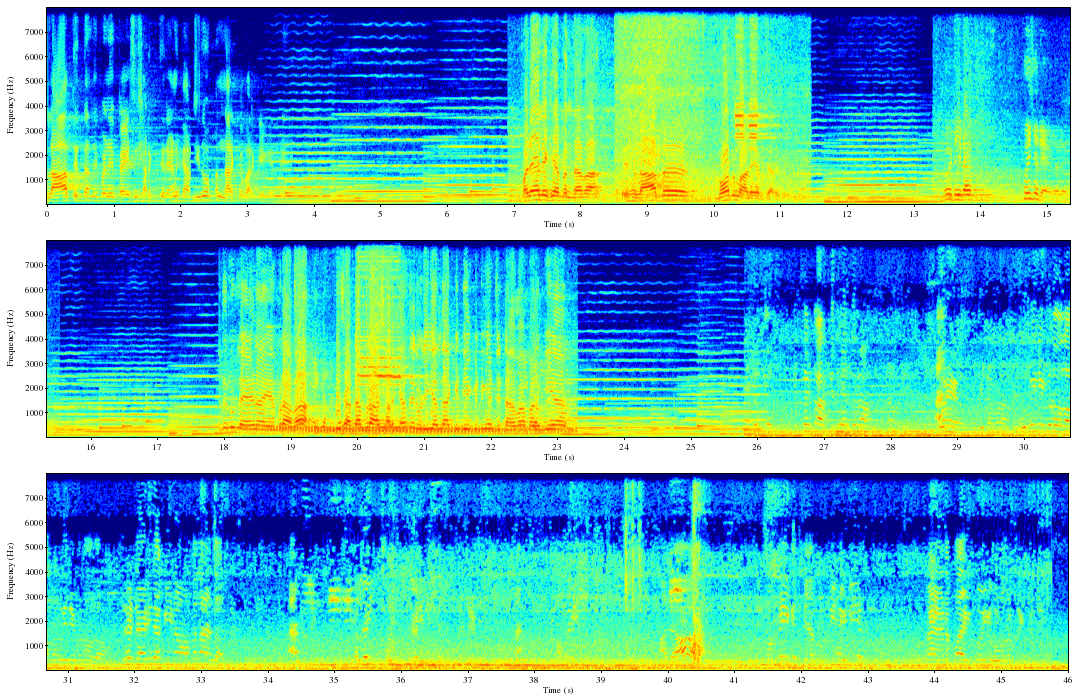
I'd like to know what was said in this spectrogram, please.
ਹਾਲਾਤ ਇਦਾਂ ਦੇ ਬਣੇ ਪਏ ਸੀ ਸੜਕ ਤੇ ਰਹਿਣ ਕਰ ਜਿਹਨੂੰ ਆਪਾਂ ਨਰਕ ਵਰਗੇ ਕਹਿੰਦੇ ਪੜਿਆ ਲਿਖਿਆ ਬੰਦਾ ਵਾ ਤੇ ਹਾਲਾਤ ਬਹੁਤ ਮਾੜੇ ਆ ਵਿਚਾਰੇ ਦੇ। ਉਹ ਠੀਕ ਖੁਸ਼ ਰਿਹਾ ਕਰ ਤੈਨੂੰ ਲੈਣ ਆਏ ਆ ਭਰਾਵਾ ਵੀ ਸਾਡਾ ਭਰਾ ਸੜਕਾਂ ਤੇ ਰੁਲੀ ਜਾਂਦਾ ਕਿੱਡੀਆਂ ਕਿੱਡੀਆਂ ਜਟਾਵਾਂ ਬਣ ਗਈਆਂ। ਕਿੱਥੇ ਘਰ ਕਿੱਥੇ ਤੇਰਾ? ਓਏ ਮੂਵੀ ਨਹੀਂ ਬਣਾਉਂਦਾ ਮੂਵੀ ਨਹੀਂ ਬਣਾਉਂਦਾ। ਤੇ ਡੈਡੀ ਦਾ ਕੀ ਨਾਮ ਪਹਿਲਾਂ ਇਹਦਾ ਹੈ? ਕੱਲੇ ਹੀ। ਡੈਡੀ ਹੈ? ਮੰਮੀ। ਆ ਜਾ। ਮੰਮੀ ਕਿੱਥੇ ਆ? ਮੰਮੀ ਹੈਗੀ ਆ? ਭੈਣ ਭਾਈ ਕੋਈ ਹੋਰ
